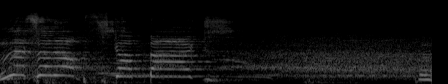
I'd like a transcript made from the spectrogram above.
Listen up, scumbags!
